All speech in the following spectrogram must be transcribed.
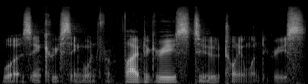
was increasing, went from 5 degrees to 21 degrees.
